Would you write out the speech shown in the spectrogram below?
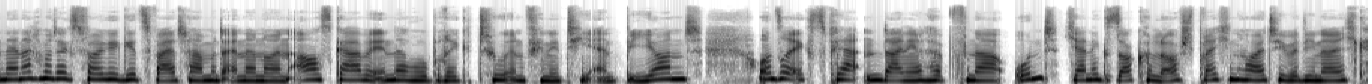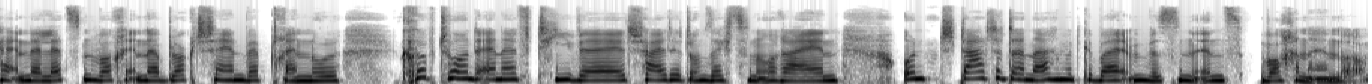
In der Nachmittagsfolge geht's weiter mit einer neuen Ausgabe in der Rubrik To Infinity and Beyond. Unsere Experten Daniel Höpfner und Yannick Sokolow sprechen heute über die Neuigkeiten der letzten Woche in der Blockchain Web 3.0, Krypto- und NFT-Welt, schaltet um 16 Uhr rein und startet danach mit geballtem Wissen ins Wochenende.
